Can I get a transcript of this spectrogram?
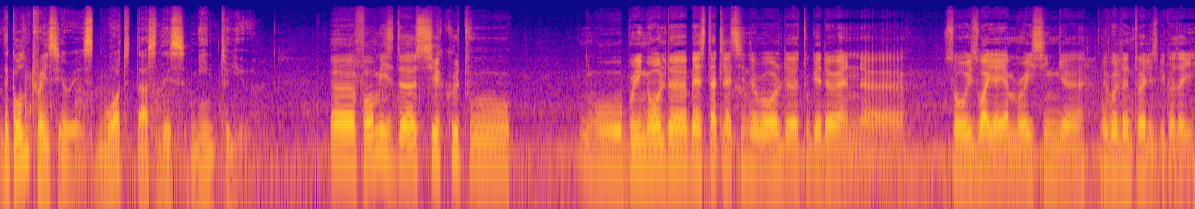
The Golden Trail Series, what does this mean to you? Uh, for me, it's the circuit who, who bring all the best athletes in the world uh, together, and uh, so is why I am racing uh, the Golden Trail. Is because I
